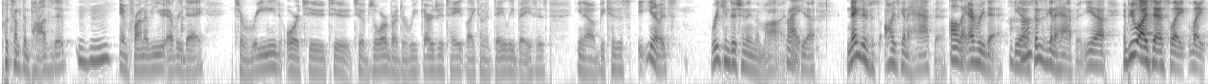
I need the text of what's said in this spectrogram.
put something positive mm-hmm. in front of you every day to read or to to to absorb or to regurgitate like on a daily basis you know because it's you know it's reconditioning the mind Right. you know negative is always going to happen Always. every day. you know uh-huh. something's going to happen you know and people always ask like like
